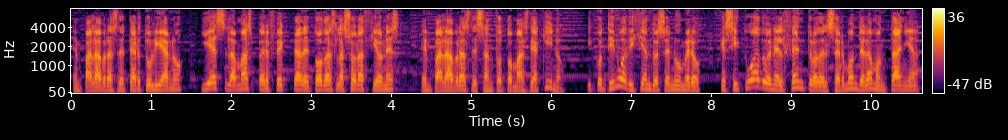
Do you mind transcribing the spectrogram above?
en palabras de Tertuliano, y es la más perfecta de todas las oraciones, en palabras de Santo Tomás de Aquino. Y continúa diciendo ese número que situado en el centro del Sermón de la Montaña,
